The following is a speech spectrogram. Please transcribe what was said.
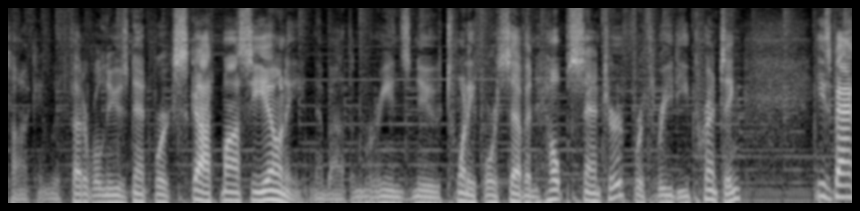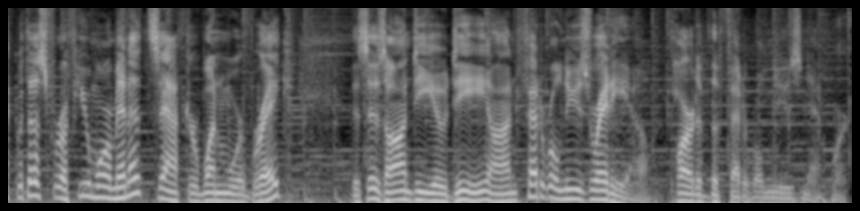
talking with Federal News Network's Scott Maucione about the Marines' new 24 7 Help Center for 3D printing. He's back with us for a few more minutes after one more break. This is On DoD on Federal News Radio, part of the Federal News Network.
